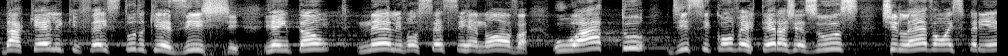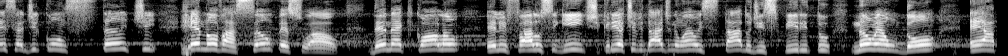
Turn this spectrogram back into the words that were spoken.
daquele que fez tudo que existe, e então nele você se renova. O ato de se converter a Jesus te leva a uma experiência de constante renovação pessoal. Demek Collin, ele fala o seguinte: criatividade não é um estado de espírito, não é um dom, é a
